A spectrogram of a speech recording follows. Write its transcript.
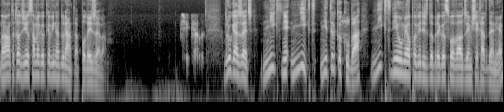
No, to chodzi o samego Kevina Duranta, podejrzewam. Ciekawe. Druga rzecz, nikt nie, nikt, nie tylko Kuba, nikt nie umiał powiedzieć dobrego słowa o Jamesie Hardenie.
